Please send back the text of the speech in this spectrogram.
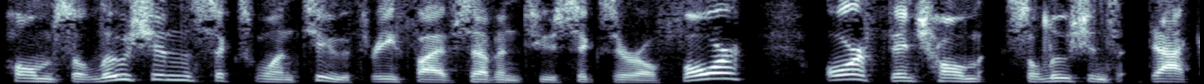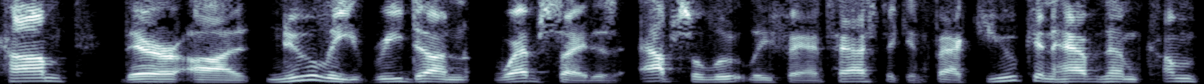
Home Solutions, 612 357 2604 or finchhomesolutions.com. Their uh, newly redone website is absolutely fantastic. In fact, you can have them come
